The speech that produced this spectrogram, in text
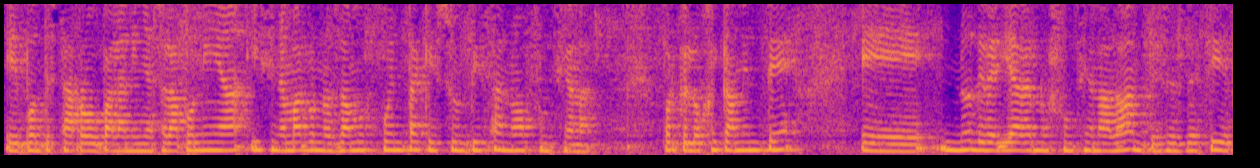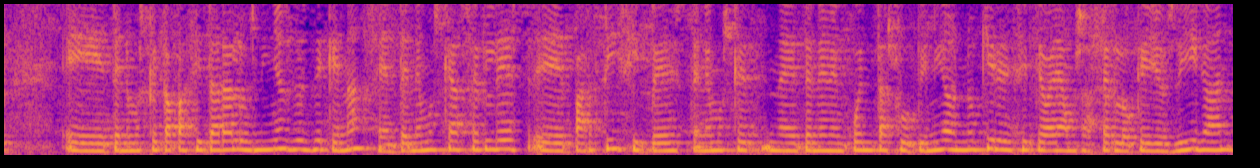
eh, ponte esta ropa, la niña se la ponía y sin embargo nos damos cuenta que eso empieza no a funcionar porque lógicamente eh, no debería habernos funcionado antes. Es decir, eh, tenemos que capacitar a los niños desde que nacen, tenemos que hacerles eh, partícipes, tenemos que tener en cuenta su opinión. No quiere decir que vayamos a hacer lo que ellos digan,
